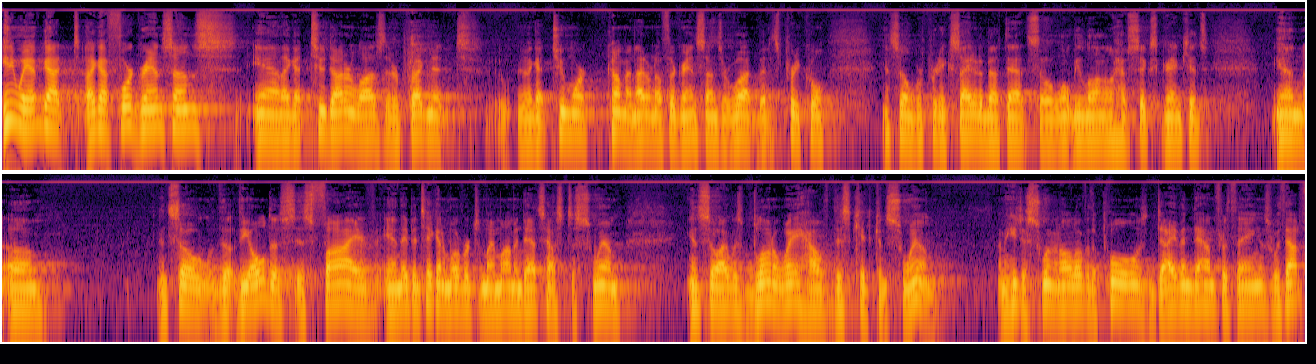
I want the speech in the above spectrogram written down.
anyway, I've got, I got four grandsons, and I got two daughter in laws that are pregnant, and I got two more coming. I don't know if they're grandsons or what, but it's pretty cool. And so we're pretty excited about that. So it won't be long, I'll have six grandkids. And, um, and so the, the oldest is five, and they've been taking him over to my mom and dad's house to swim. And so I was blown away how this kid can swim. I mean, he's just swimming all over the pool, he's diving down for things without,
